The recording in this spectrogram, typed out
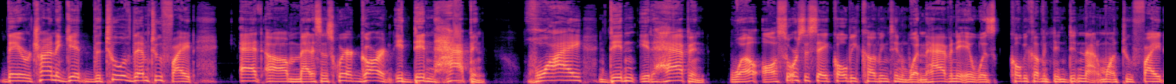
They were trying to get the two of them to fight at uh, Madison Square Garden. It didn't happen. Why didn't it happen? Well, all sources say Colby Covington wasn't having it. It was Colby Covington did not want to fight.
